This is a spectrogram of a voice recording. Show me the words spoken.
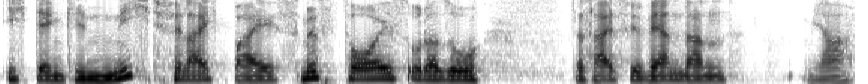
Ich denke nicht, vielleicht bei Smith Toys oder so. Das heißt, wir werden dann, ja,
